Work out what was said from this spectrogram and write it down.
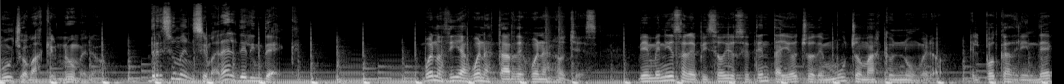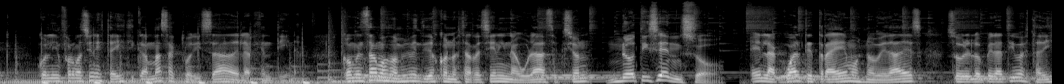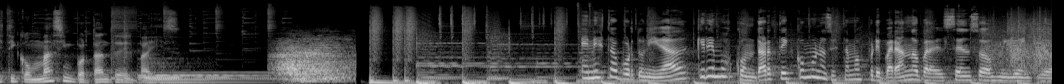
mucho más que un número. Resumen semanal del INDEC. Buenos días, buenas tardes, buenas noches. Bienvenidos al episodio 78 de Mucho más que un número, el podcast del INDEC con la información estadística más actualizada de la Argentina. Comenzamos 2022 con nuestra recién inaugurada sección Noticenso, en la cual te traemos novedades sobre el operativo estadístico más importante del país. En esta oportunidad queremos contarte cómo nos estamos preparando para el censo 2022.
